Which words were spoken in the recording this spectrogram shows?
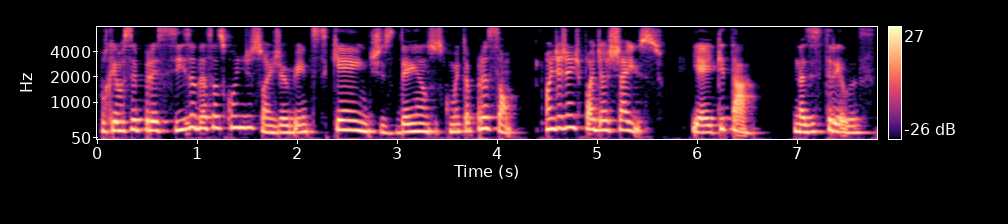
Porque você precisa dessas condições de ambientes quentes, densos, com muita pressão. Onde a gente pode achar isso? E é aí que tá nas estrelas.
